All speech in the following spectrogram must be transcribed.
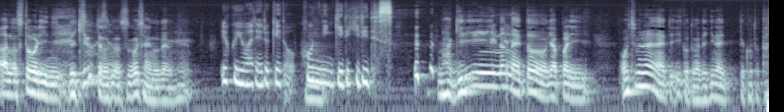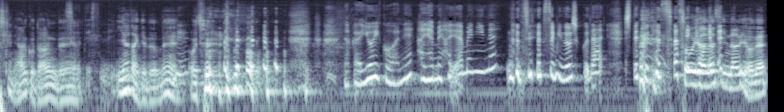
あのストーリーにできるっていうのがすごい才能だよね。よく言われるけど本人ギリギリです、まあギリギリにならないとやっぱり追い詰められないといいことができないってこと確かにあることあるんでそうですね。嫌だけどねね。追い詰められるの だから良い子はね早め早めにね夏休みの宿題してくださいそういう話になるよね。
